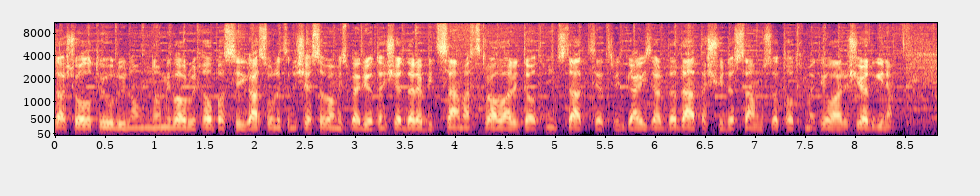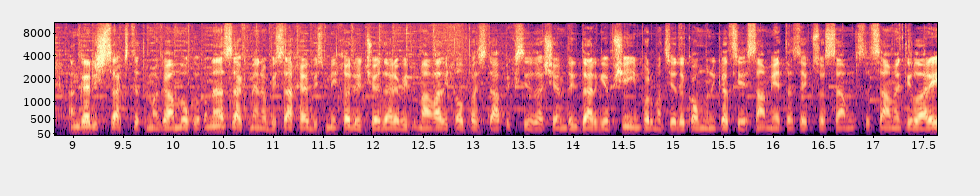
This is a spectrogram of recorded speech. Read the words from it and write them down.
საშუალო თვიური ნომინალური ხელფასი გასული წლის შესაბამის პერიოდთან შედარებით 309 ლარით და 90 თეთრით გაიზარდა და 1774 ლარი შეადგინა. ანგარიშის საქსტეტმა გამოქვეყნა საქმიანობის სახეების მიხედვით შედარებით მაღალი ხელფასი დაფიქსირდა შემდეგ დარგებში ინფორმაცია და კომუნიკაცია 3673 ლარი,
